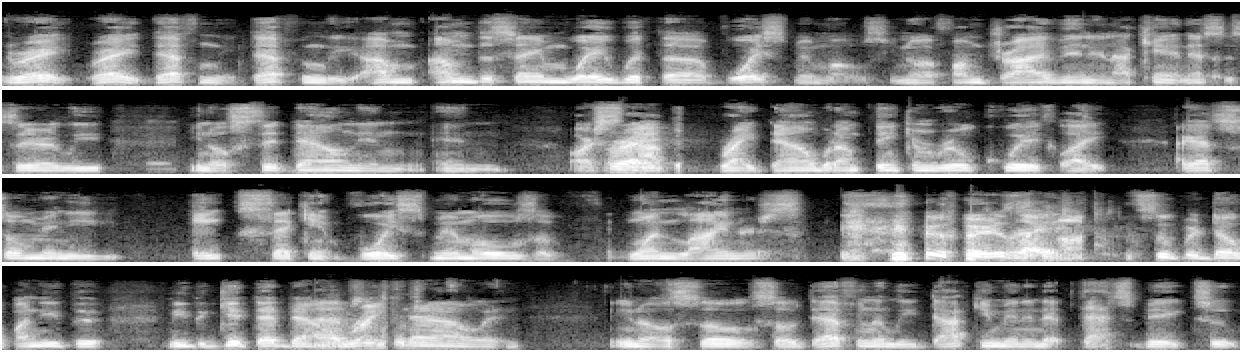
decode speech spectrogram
Right, right, definitely, definitely. I'm I'm the same way with uh voice memos. You know, if I'm driving and I can't necessarily, you know, sit down and and or stop Right. write down what I'm thinking real quick. Like I got so many eight second voice memos of one liners where it's like oh, super dope. I need to need to get that down right now and you know, so so definitely documenting that that's big too.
